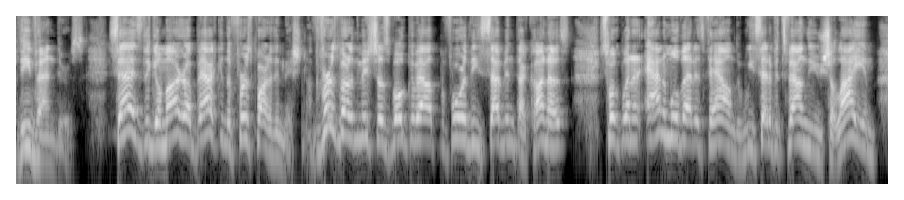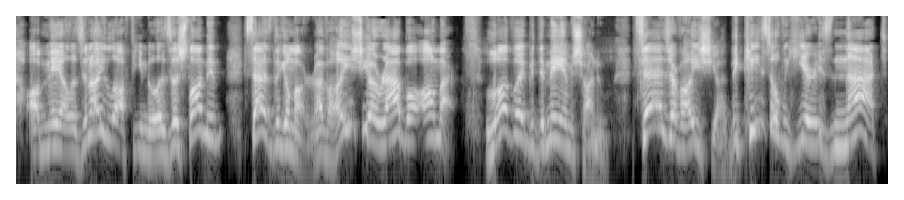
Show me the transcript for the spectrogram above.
the vendors. Says the Gemara back in the first part of the Mishnah. The first part of the Mishnah spoke about before these seven takanas, spoke about an animal that is found. We said if it's found in Yushalayim, a male is an ayla, a female is a shlamim. Says the Gemara, Rav Hoshaya Rabba Omar, Lavai b'demeim shanu. Says Rav Hoshaya, the case over here is not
